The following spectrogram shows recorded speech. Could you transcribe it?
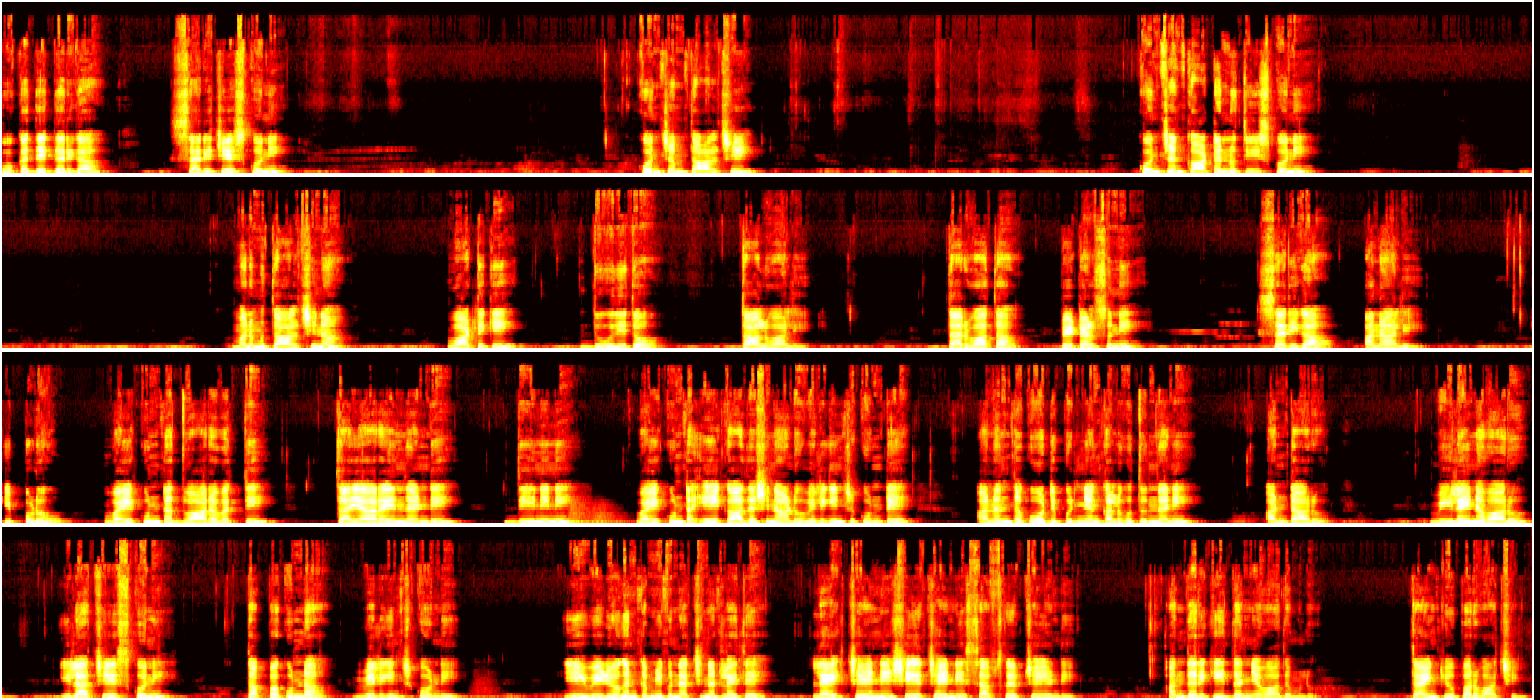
ఒక దగ్గరగా సరి చేసుకొని కొంచెం తాల్చి కొంచెం కాటన్ను తీసుకొని మనము తాల్చిన వాటికి దూదితో తాలవాలి. తర్వాత పెటల్స్ని సరిగా అనాలి. ఇప్పుడు వైకుంఠ ద్వారవత్తి తయారైందండి. దీనిని వైకుంఠ ఏకాదశి నాడు వెలిగించుకుంటే అనంతకోటి పుణ్యం కలుగుతుందని అంటారు. వీలైన వారు ఇలా చేసుకొని తప్పకుండా వెలిగించుకోండి. ఈ వీడియో కనుక మీకు నచ్చినట్లయితే లైక్ చేయండి షేర్ చేయండి సబ్స్క్రైబ్ చేయండి. అందరికీ ధన్యవాదములు. Thank you for watching.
